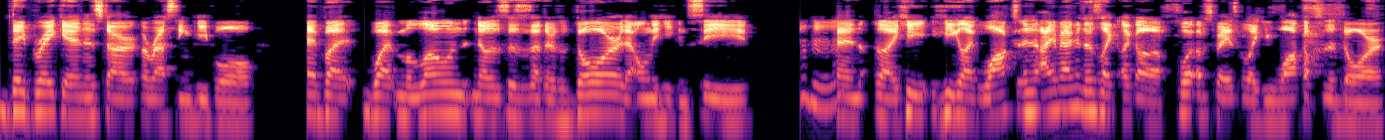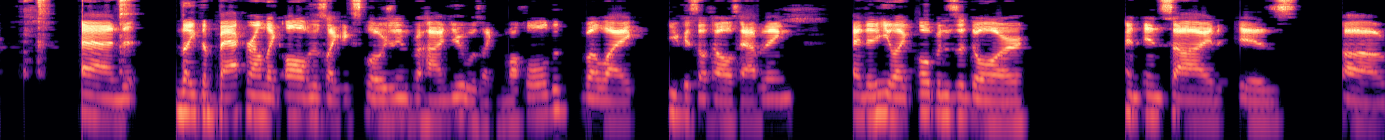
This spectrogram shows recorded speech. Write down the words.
they break in and start arresting people. And but what Malone notices is that there's a door that only he can see, hmm and like he he like walks, and I imagine there's like like a foot of space, but like you walk up to the door, and like the background, like all of this like explosions behind you was like muffled, but like you can still tell what's happening. And then he like opens the door, and inside is uh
